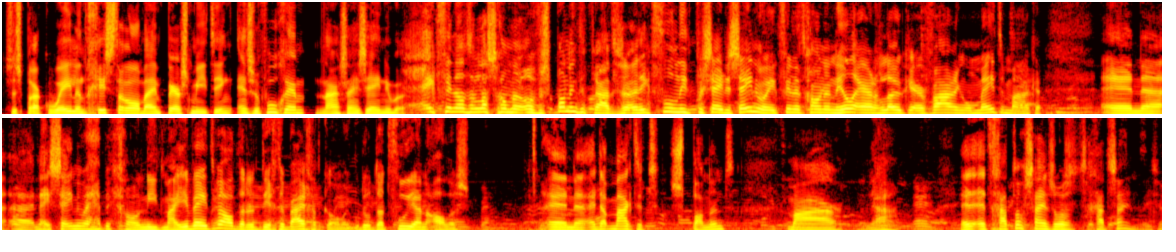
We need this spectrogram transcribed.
Ze sprak Whalen gisteren al bij een persmeeting en ze vroeg hem naar zijn zenuwen. Ik vind het altijd lastig om over spanning te praten. Ik voel niet per se de zenuwen. Ik vind het gewoon een heel erg leuke ervaring om mee te maken. En uh, uh, nee, zenuwen heb ik gewoon niet. Maar je weet wel dat het dichterbij gaat komen. Ik bedoel, dat voel je aan alles. En, uh, en dat maakt het spannend. Maar ja, het, het, gaat toch zijn zoals het gaat zijn. Weet je?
